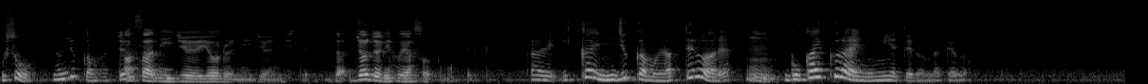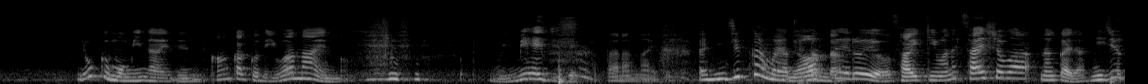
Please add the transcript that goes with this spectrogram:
嘘？40回もやってる？朝20夜20にしてる。だ徐々に増やそうと思ってるけあれ1回20回もやってるあれ。どうん。5回くらいに見えてるんだけど。よくも見ないで感覚で言わないの。もうイメージで語らないで。あ20回もやってたんだ。やってるよ。最近はね。最初は何回だ？20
